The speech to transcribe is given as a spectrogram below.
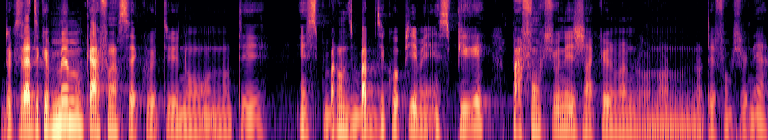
Donc c'est à dire que même cas français nous nous par contre, pas dire copier, mais inspiré, pas fonctionner, gens que même nos fonctionnaires.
